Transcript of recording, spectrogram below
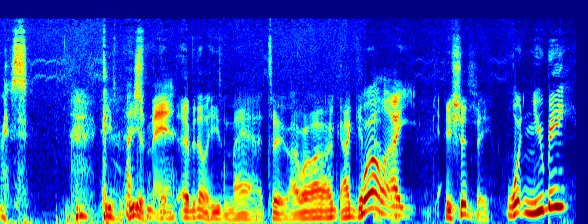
He's, he Gosh, is- man. Evidently, he's mad too. I, well, I, I get Well, that. I- he should be. Wouldn't you be?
